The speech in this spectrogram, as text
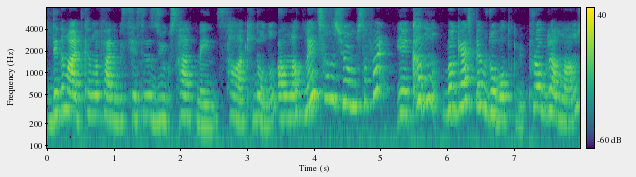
Dedim artık hanımefendi bir sesinizi yükseltmeyin. Sakin olun. Anlatmaya çalışıyorum bu sefer. Yani kadın böyle gerçekten robot gibi programlanmış.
